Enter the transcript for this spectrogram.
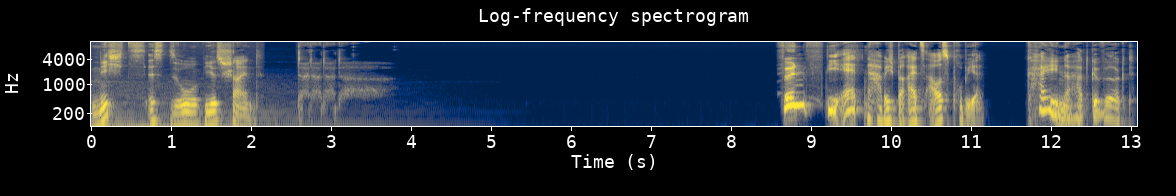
nichts ist so, wie es scheint. Da, da, da, da. Fünf Diäten habe ich bereits ausprobiert. Keine hat gewirkt.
